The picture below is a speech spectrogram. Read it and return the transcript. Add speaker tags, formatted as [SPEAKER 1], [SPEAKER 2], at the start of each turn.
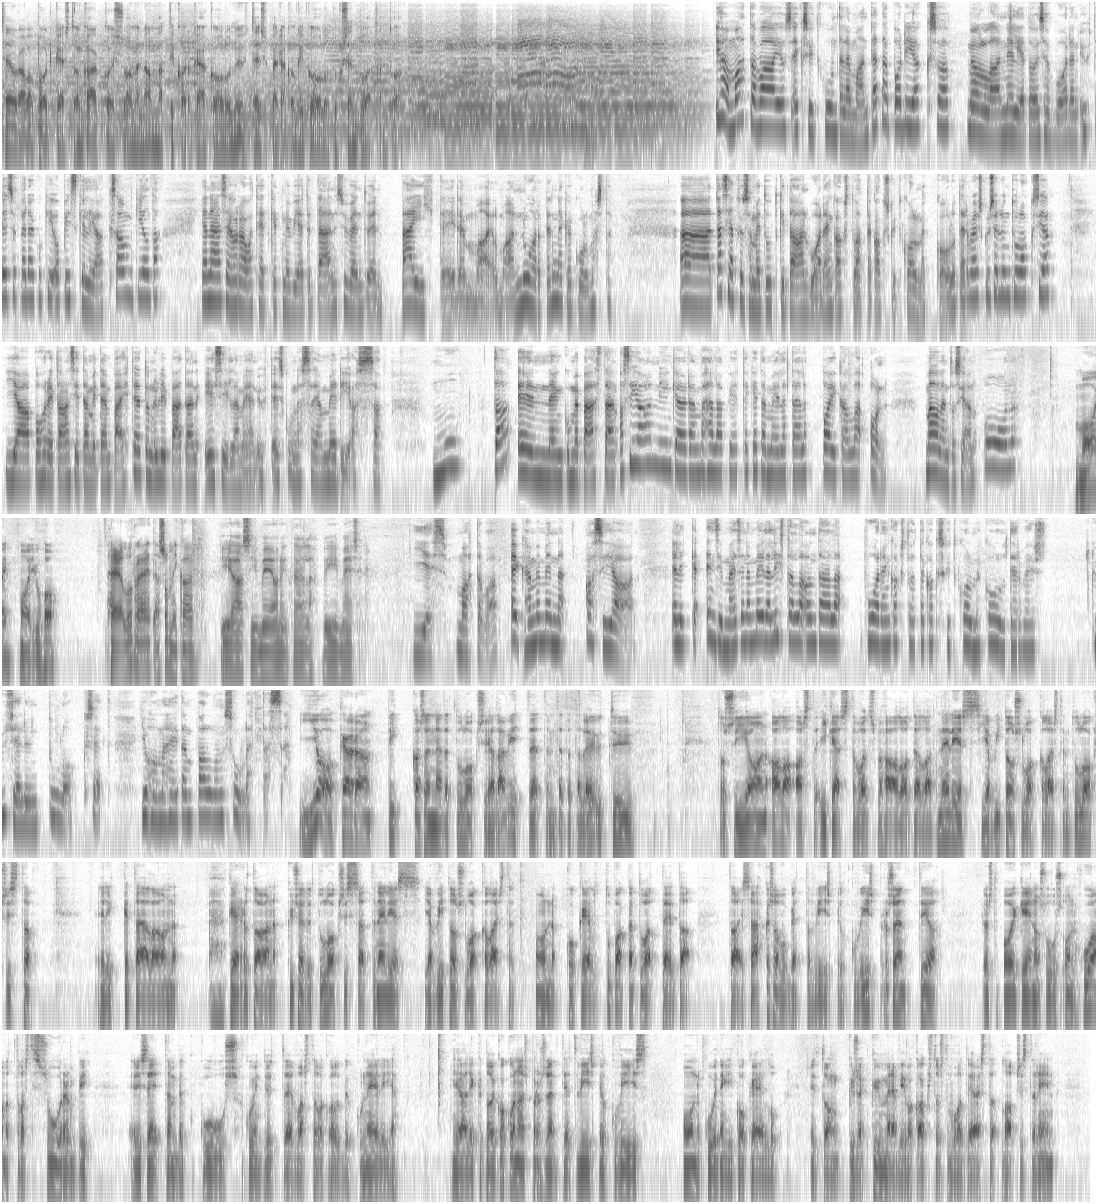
[SPEAKER 1] Seuraava podcast on Kaakkois-Suomen ammattikorkeakoulun yhteisöpedagogikoulutuksen tuotantoa.
[SPEAKER 2] Ihan mahtavaa, jos eksyit kuuntelemaan tätä podijaksoa. Me ollaan 14 vuoden yhteisöpedagogiopiskelijaa XAMKilta ja nämä seuraavat hetket me vietetään syventyen päihteiden maailmaan nuorten näkökulmasta. Ää, tässä jaksossa me tutkitaan vuoden 2023 kouluterveyskyselyn tuloksia ja pohditaan sitä, miten päihteet on ylipäätään esillä meidän yhteiskunnassa ja mediassa. Mutta ennen kuin me päästään asiaan, niin käydään vähän läpi, että ketä meillä täällä paikalla on. Mä olen tosiaan Oona.
[SPEAKER 3] Moi, moi Juho.
[SPEAKER 4] Hei Lure, tässä on Mikael.
[SPEAKER 5] Ja Simeoni täällä viimeisenä.
[SPEAKER 2] Yes, mahtavaa. Eiköhän me mennä asiaan. Eli ensimmäisenä meillä listalla on täällä vuoden 2023 kouluterveyskyselyn tulokset. Juho, mä heitän pallon sulle tässä.
[SPEAKER 3] Joo, käydään pikkasen näitä tuloksia lävitte, että mitä tätä löytyy. Tosiaan ala-asteikäistä voitaisiin vähän aloitella, että neljäs- ja vitosluokkalaisten tuloksista. Eli täällä on kertaan kyselytuloksissa, että neljäs- ja vitosluokkalaista on kokeillut tupakkatuotteita tai sähkösavuketta 5,5 prosenttia, joista poikien osuus on huomattavasti suurempi, eli 7,6 kuin tyttöjen vastaava 3,4. Ja eli toi kokonaisprosentti, että 5,5 on kuitenkin kokeillut, nyt on kyse 10-12-vuotiaista lapsista, niin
